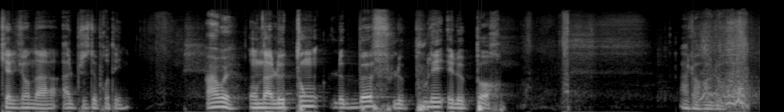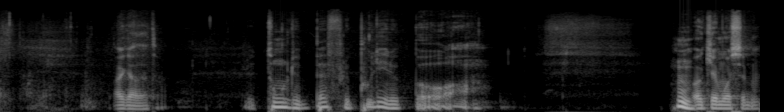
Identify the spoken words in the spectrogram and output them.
quelle viande a, a le plus de protéines. Ah ouais. On a le thon, le bœuf, le poulet et le porc. Alors, alors. Regarde, attends. Le thon, le bœuf, le poulet et le porc. Ok, moi, c'est bon.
